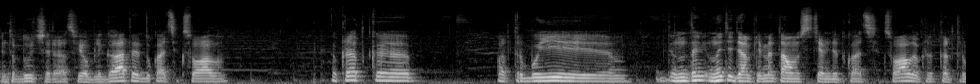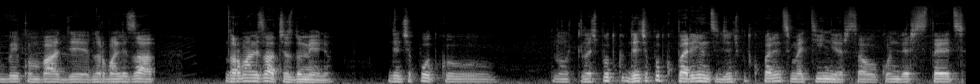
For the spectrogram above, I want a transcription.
introducerea să fie obligată educație sexuală. Eu cred că ar trebui Înainte de a implementa un sistem de educație sexuală, eu cred că ar trebui cumva de normalizat, normalizat acest domeniu. De început cu, nu știu, de început, de început cu părinții, de început cu părinții mai tineri sau cu universități,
